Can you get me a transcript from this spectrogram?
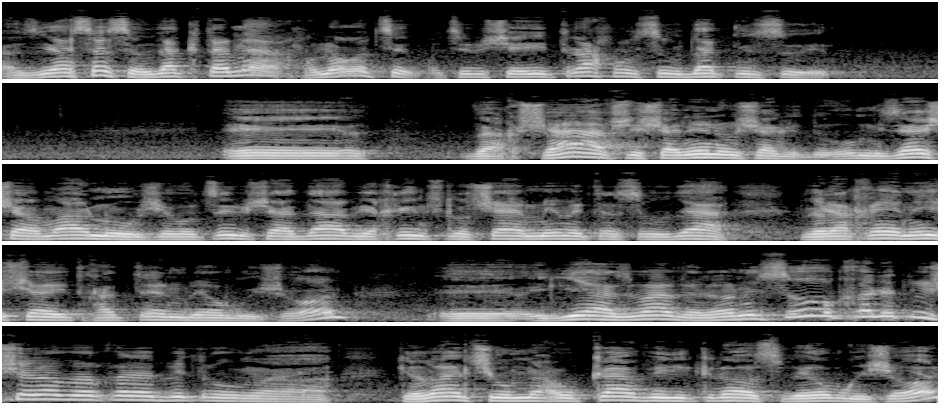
אז הוא יעשה סעודה קטנה, אנחנו לא רוצים, רוצים שיטרח לו סעודת נישואין. אה, ועכשיו ששנינו שקדו, מזה שאמרנו שרוצים שאדם יכין שלושה ימים את הסעודה ולכן אי אפשר להתחתן ביום ראשון, אה, הגיע הזמן ולא ניסו, אוכלת משלו ואוכלת בתרומה. כיוון שהוא מעוכב מלקנוס ביום ראשון,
